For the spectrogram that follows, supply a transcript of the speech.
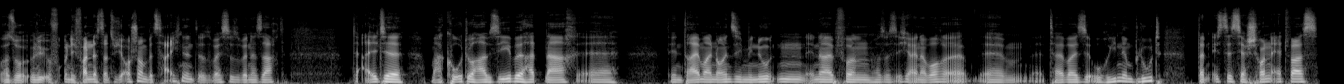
Also, und ich fand das natürlich auch schon bezeichnend, also, weißt du, so, wenn er sagt, der alte Makoto Habsebe hat nach äh, den dreimal 90 Minuten innerhalb von, was weiß ich, einer Woche äh, teilweise Urin im Blut, dann ist es ja schon etwas,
